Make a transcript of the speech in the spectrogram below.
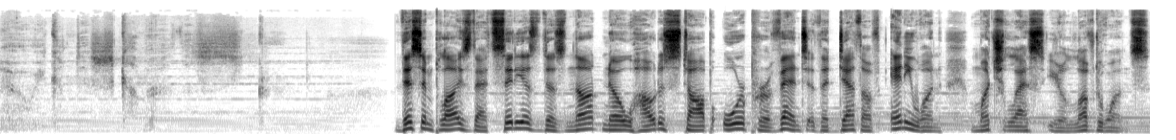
know we can discover this implies that Sidious does not know how to stop or prevent the death of anyone, much less your loved ones.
